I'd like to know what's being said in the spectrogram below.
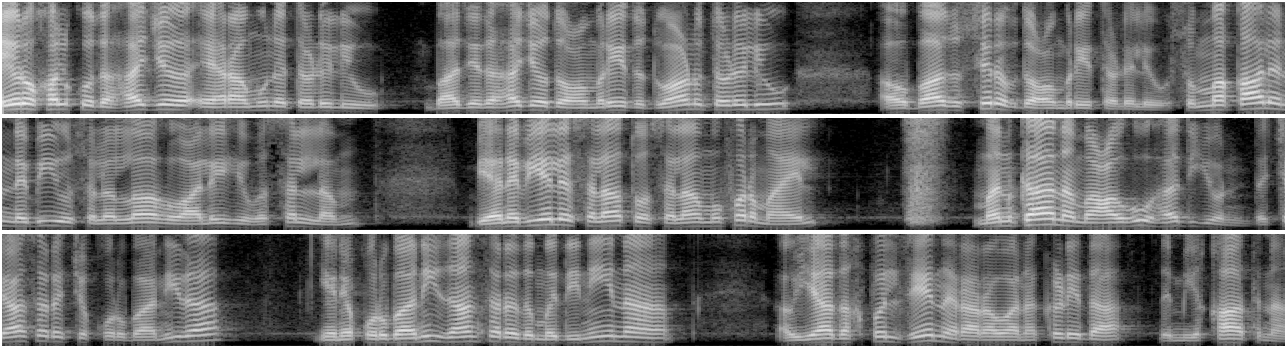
ډیرو خلکو د حج احرامونه تړلی وو بعضې د حج او د عمرې د دوانو تړلی وو او بعضو صرف د عمرې تړلی وو ثم قال النبي صلی الله علیه وسلم بیا نبی علیہ الصلوۃ والسلام فرمایل من کان معه هدی د چا سره چې قربانی ده یعنی قربانی ځان سره د مدینې نه او یا د خپل زین را روانه کړی ده د میقات نه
